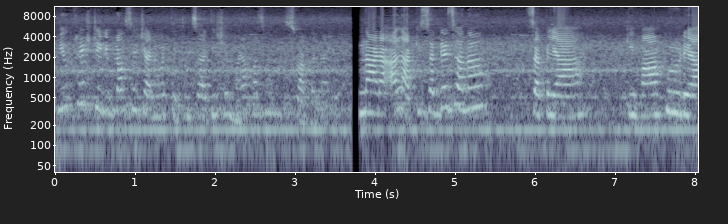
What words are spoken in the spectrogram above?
फ्यू फ्रेश डेली ब्लॉग्स या चॅनलवरती तुमचं अतिशय मनापासून स्वागत आहे. उन्हाळा आला की सगळेजण चकल्या किंवा कुरड्या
